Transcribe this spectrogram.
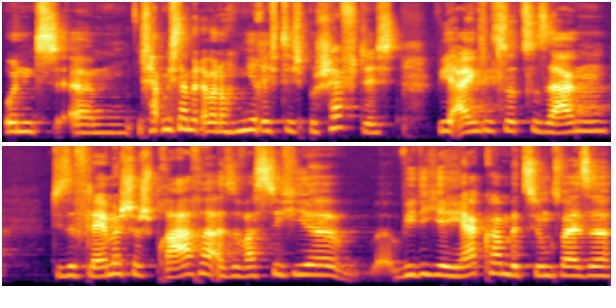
Und ähm, ich habe mich damit aber noch nie richtig beschäftigt, wie eigentlich sozusagen diese flämische Sprache, also was die hier, wie die hierher kommen, beziehungsweise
